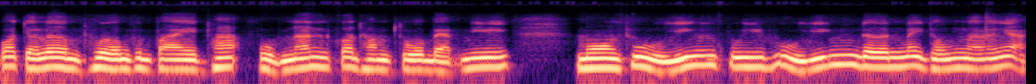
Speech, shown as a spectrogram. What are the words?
ก็จะเริ่มเพิ่มขึ้นไป พระกลุ่มนั้นก็ทำตัวแบบนี้ มองผู้หญิงคุยผู้หญิงเดินไม่ตรงอะไรเงี้ย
